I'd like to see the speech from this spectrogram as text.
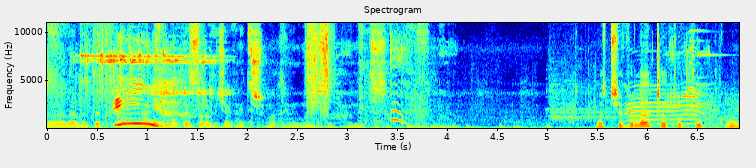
No, ale nawet detaliza nie mogę zrobić, jak mnie trzyma tymi łańcuchami. To co gówno. Chodź cię wyleczę tu, tubku.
